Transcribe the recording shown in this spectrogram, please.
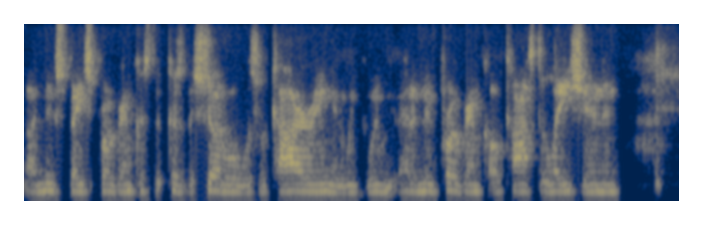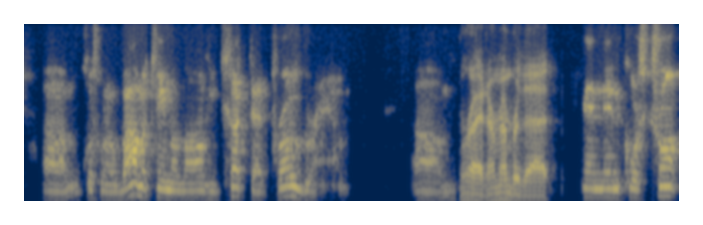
a new space program because because the, the, shuttle was retiring and we, we had a new program called Constellation. And um, of course, when Obama came along, he cut that program. Um, right. I remember that. And then, of course, Trump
